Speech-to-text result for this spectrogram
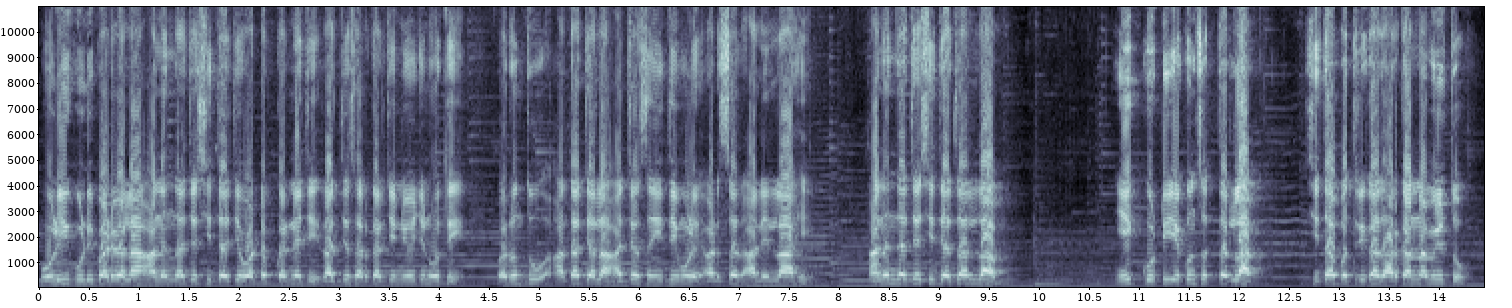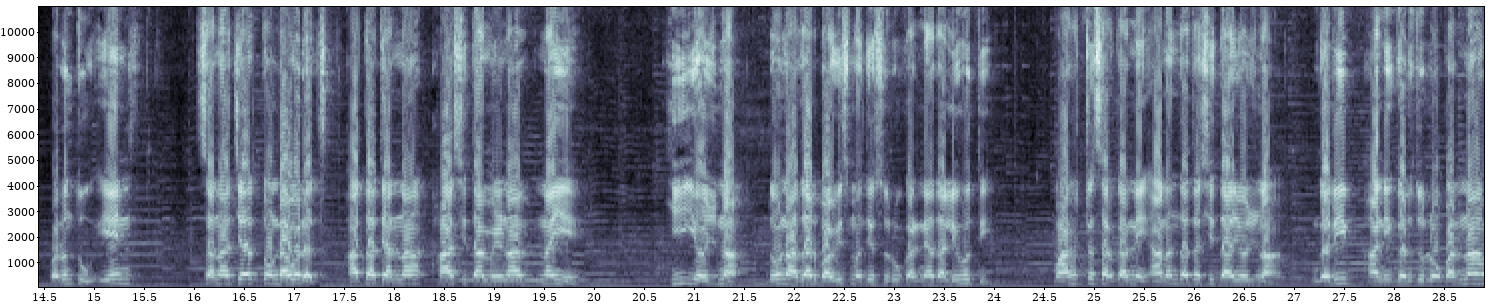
होळी गुढीपाडव्याला आनंदाच्या शिधाचे वाटप करण्याचे राज्य सरकारचे नियोजन होते परंतु आता त्याला आचारसंहितेमुळे अडसर आलेला आहे. आनंदाच्या शिध्याचा लाभ एक कोटी एकोणसत्तर लाख शिधापत्रिका धारकांना मिळतो. परंतु एन सणाच्या तोंडावरच आता त्यांना हा शिधा मिळणार नाहीये. ही योजना दोन हजार बावीसमध्ये सुरू करण्यात आली होती. महाराष्ट्र सरकारने आनंदाचा शिधा योजना गरीब आणि गरजू लोकांना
